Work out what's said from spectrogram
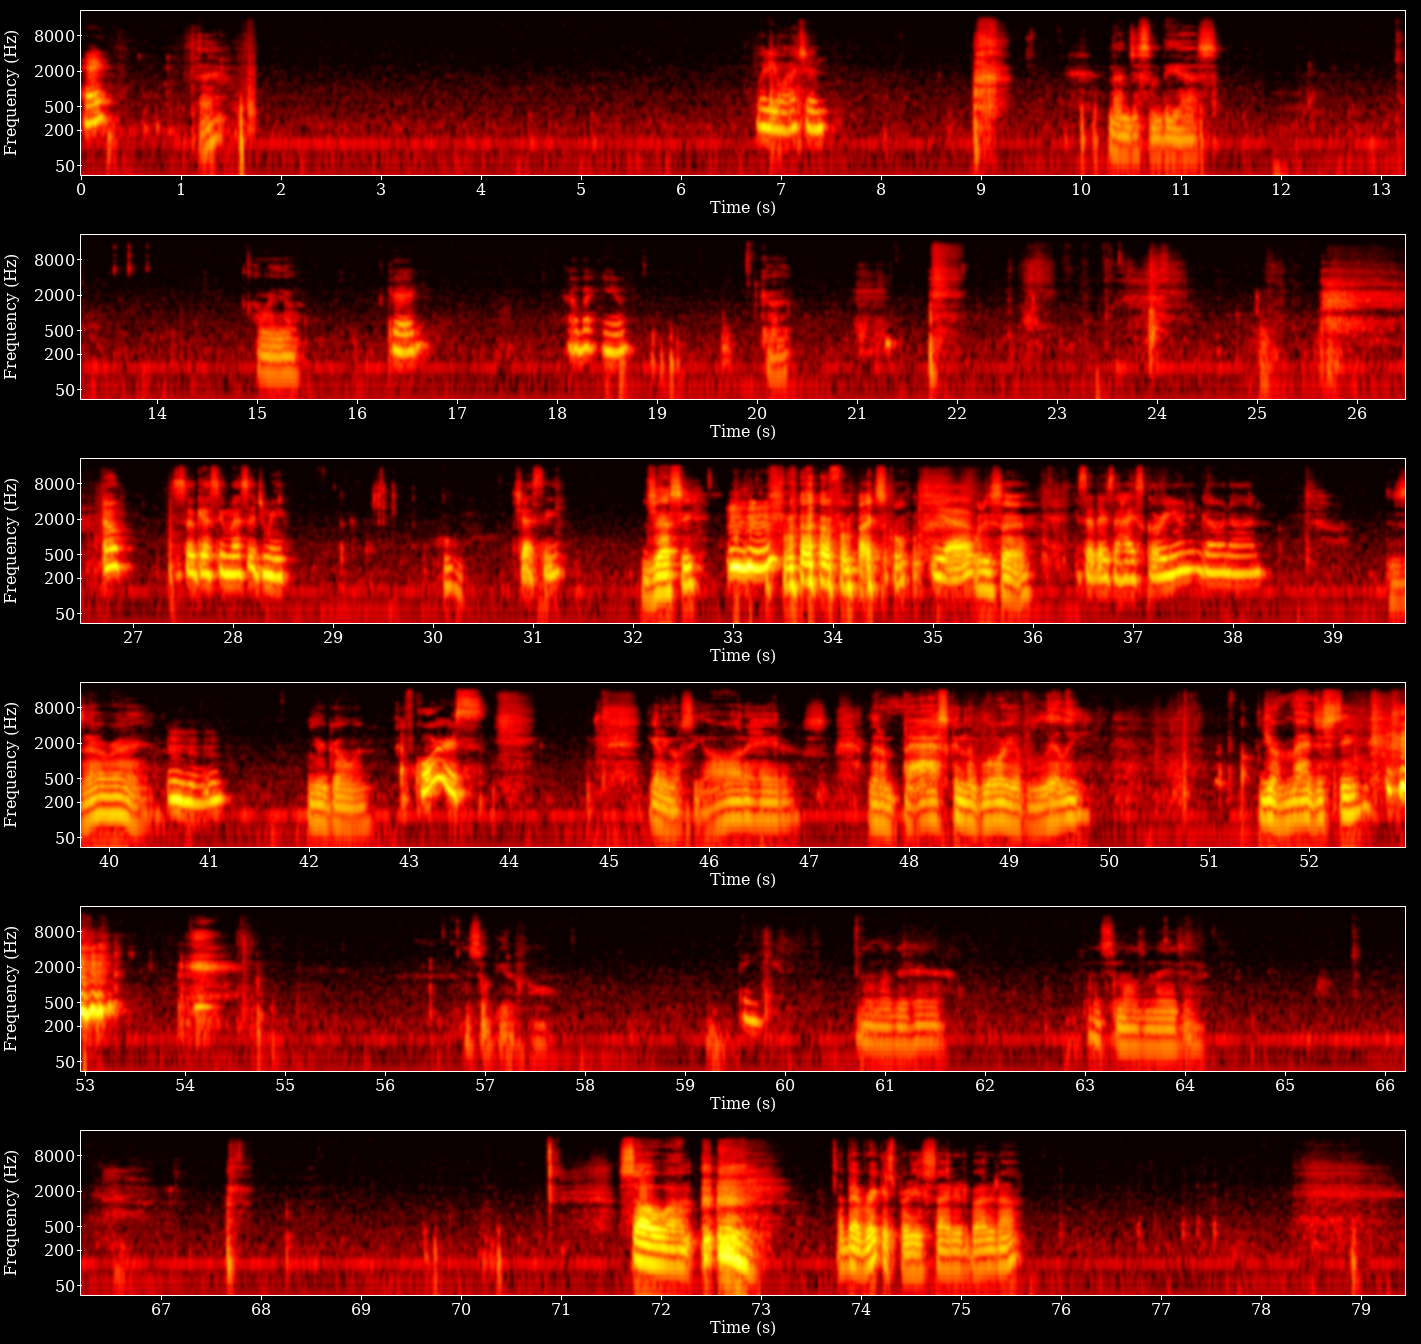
Hey, Hey. what are you watching? Nothing, just some BS. How are you? Good. How about you? Good. Oh, so guess who messaged me? Jesse. Jesse? Mm-hmm. From high school? Yeah. What'd he say? He said there's a high school reunion going on. Is that right? Mm-hmm. You're going. Of course. You're gonna go see all the haters. Let them bask in the glory of Lily. Your Majesty. You're so beautiful. Thank you. I love your hair. It smells amazing. So, um, I bet Rick is pretty excited about it, huh?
